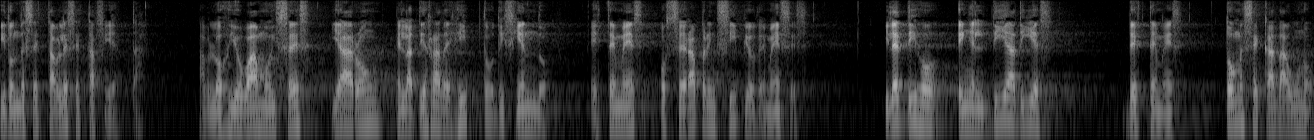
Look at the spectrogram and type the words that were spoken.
y donde se establece esta fiesta. Habló Jehová a Moisés y Aarón en la tierra de Egipto, diciendo, Este mes os será principio de meses y les dijo, en el día 10 de este mes, tómese cada uno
